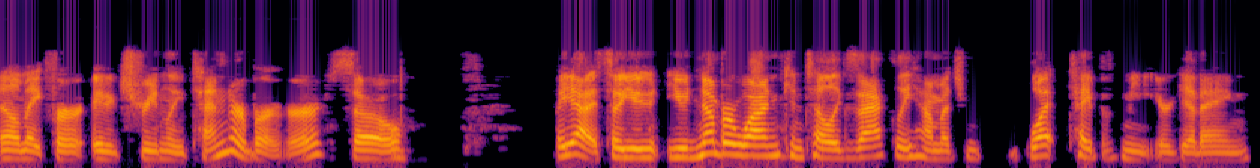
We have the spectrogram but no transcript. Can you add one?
it'll make for an extremely tender burger. So but yeah, so you, you number one can tell exactly how much, what type of meat you're getting.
